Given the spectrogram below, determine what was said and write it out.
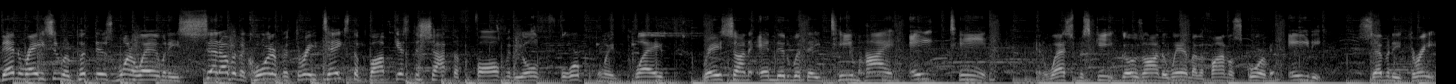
Then Rayson would put this one away when he's set up in the corner for three, takes the bump, gets the shot to fall for the old four-point play. Rayson ended with a team high 18, and West Mesquite goes on to win by the final score of 80 73.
